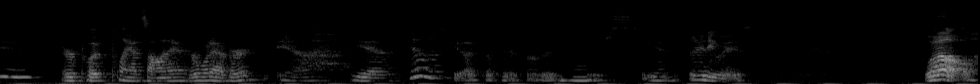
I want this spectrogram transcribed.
Yeah. or put plants on it, or whatever. Yeah. Yeah. Yeah, that's cute. I put plants on it. Mhm. Or Yeah. Anyways. Well,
